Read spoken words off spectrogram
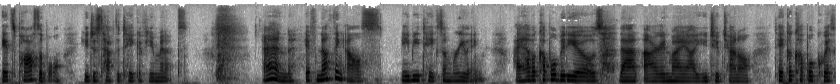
It's possible. You just have to take a few minutes. And if nothing else, maybe take some breathing. I have a couple videos that are in my uh, YouTube channel. Take a couple quick,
